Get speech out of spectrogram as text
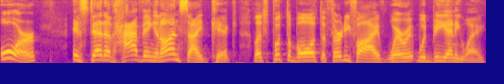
or instead of having an onside kick, let's put the ball at the 35 where it would be anyway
